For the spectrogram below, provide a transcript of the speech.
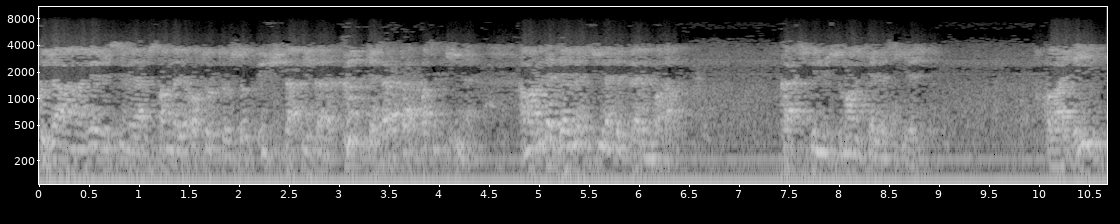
Kucağına verirsin veya sandalye oturtursun, üç dakikada 40 cesaret basit işinden. Ama bir de devlet sünnet ettirelim bakalım. Kaç bin Müslümanın kellesi girecek? Kolay değil.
